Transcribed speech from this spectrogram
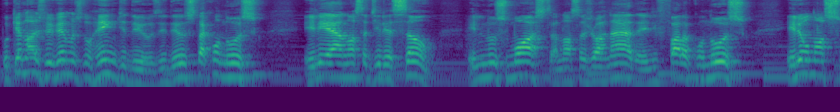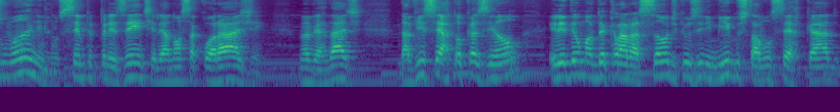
porque nós vivemos no reino de Deus e Deus está conosco. Ele é a nossa direção, ele nos mostra a nossa jornada, ele fala conosco, ele é o nosso ânimo sempre presente, ele é a nossa coragem, não é verdade? Davi, certa ocasião, ele deu uma declaração de que os inimigos estavam cercados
